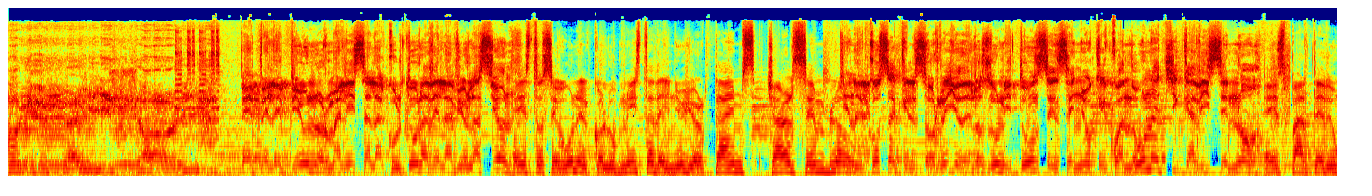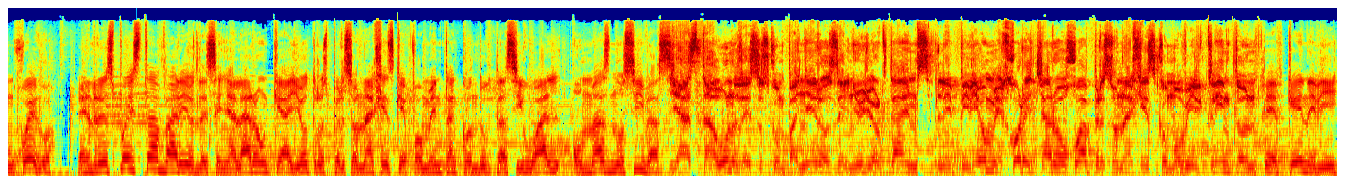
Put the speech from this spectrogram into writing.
Oh, qué feliz soy. Pepe Le Pew normaliza la cultura de la violación. Esto según el columnista del New York Times, Charles Semblon. Quien acusa que el zorrillo de los Looney Tunes enseñó que cuando una chica dice no, es parte de un juego. En respuesta, varios le señalaron que hay otros personajes que fomentan conductas igual o más nocivas. Y hasta uno de sus compañeros del New York Times le pidió mejor echar ojo a personajes como Bill Clinton, Ted Kennedy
